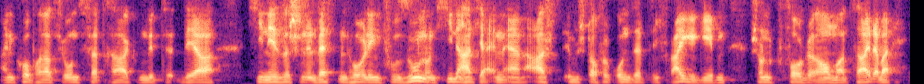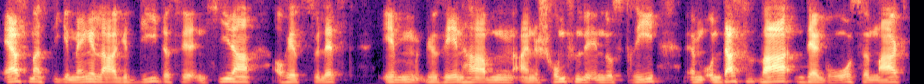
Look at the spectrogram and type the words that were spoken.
einen Kooperationsvertrag mit der chinesischen Investmentholding Fusun und China hat ja mRNA-Impfstoffe grundsätzlich freigegeben, schon vor geraumer Zeit. Aber erstmals die Gemengelage die, dass wir in China auch jetzt zuletzt eben gesehen haben, eine schrumpfende Industrie. Ähm, und das war der große Markt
